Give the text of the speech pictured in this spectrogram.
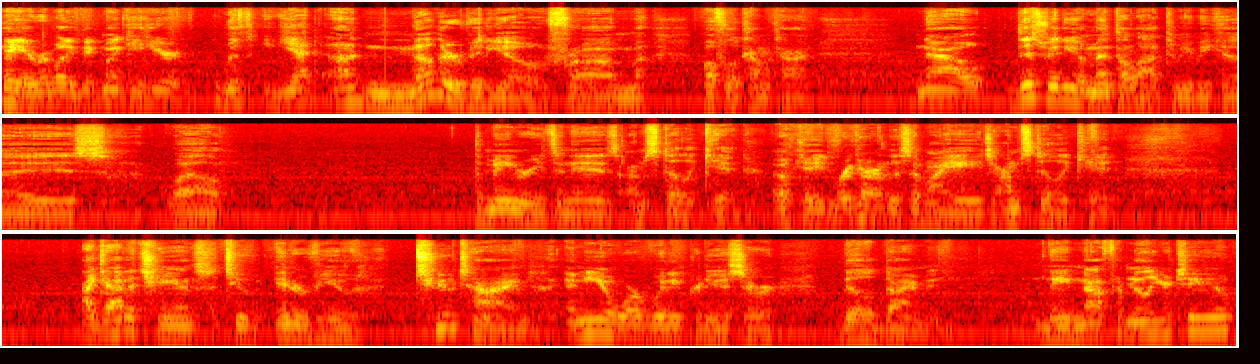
Hey everybody, Big Mikey here with yet another video from Buffalo Comic Con. Now, this video meant a lot to me because, well, the main reason is I'm still a kid. Okay, regardless of my age, I'm still a kid. I got a chance to interview two-time Emmy Award-winning producer Bill Diamond. Name not familiar to you?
